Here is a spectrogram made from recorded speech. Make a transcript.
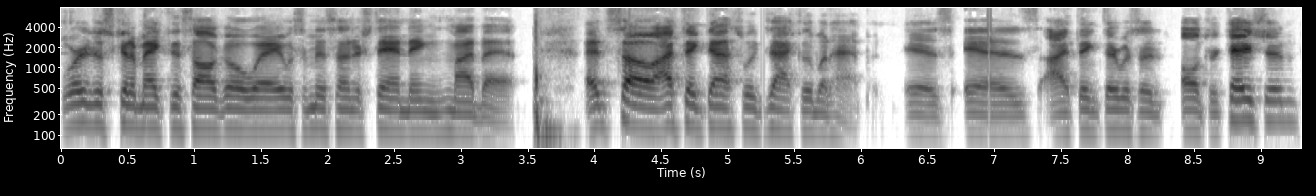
we're just gonna make this all go away. It was a misunderstanding. My bad. And so I think that's what, exactly what happened. Is is I think there was an altercation.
